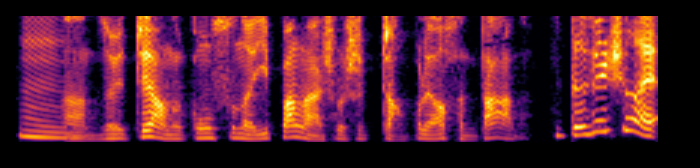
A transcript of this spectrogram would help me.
嗯啊，所以这样的公司呢，一般来说是涨不了很大的。德云社呀，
